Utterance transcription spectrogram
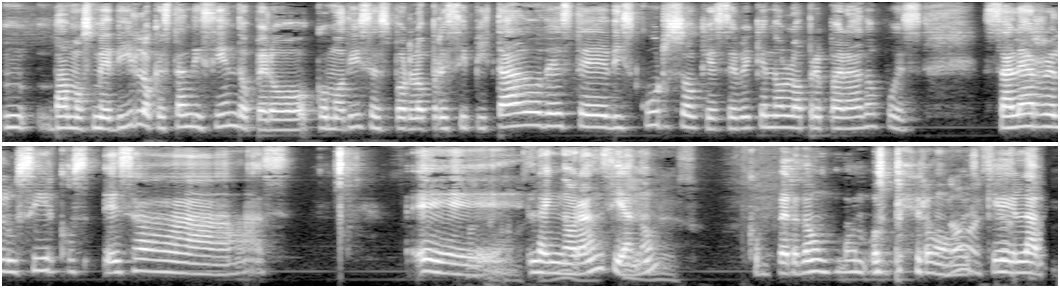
mm, vamos, medir lo que están diciendo, pero como dices, por lo precipitado de este discurso que se ve que no lo ha preparado, pues sale a relucir esas, eh, la ignorancia, Sí, ¿no? eso. Con perdón, vamos, pero No, es es que la, cierto.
